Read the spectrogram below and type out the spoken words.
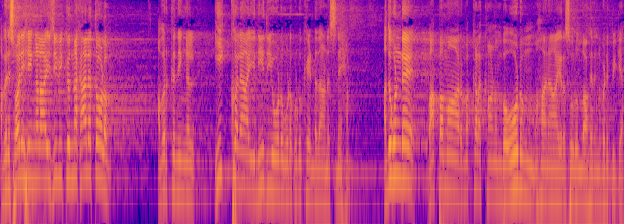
അവർ സ്വാലിഹ്യങ്ങളായി ജീവിക്കുന്ന കാലത്തോളം അവർക്ക് നിങ്ങൾ ഈക്വലായി നീതിയോടുകൂടെ കൊടുക്കേണ്ടതാണ് സ്നേഹം. അതുകൊണ്ട് വാപ്പമാർ മക്കളെ കാണുമ്പോൾ ഓടും മഹാനായ റസൂലുള്ളാഹി നിങ്ങൾ പഠിപ്പിക്കുക.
